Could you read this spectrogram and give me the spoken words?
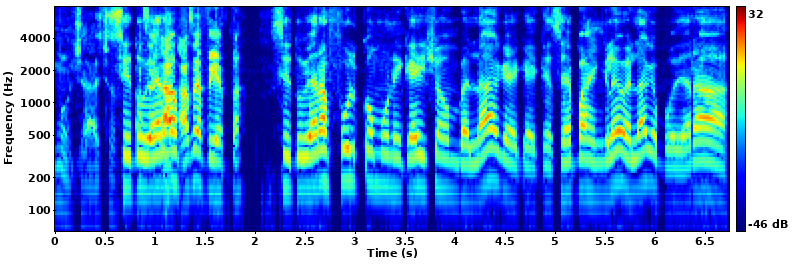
Muchachos. si tuviera- hace, hace fiesta. Si tuviera full communication, ¿verdad? Que, que, que sepa inglés, ¿verdad? Que pudiera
